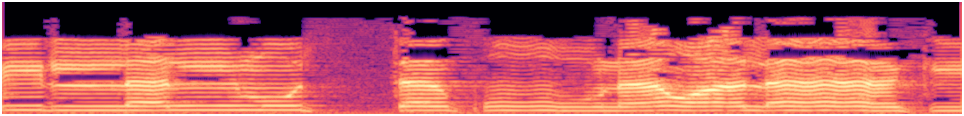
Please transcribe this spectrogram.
إلا المتقون ولكن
